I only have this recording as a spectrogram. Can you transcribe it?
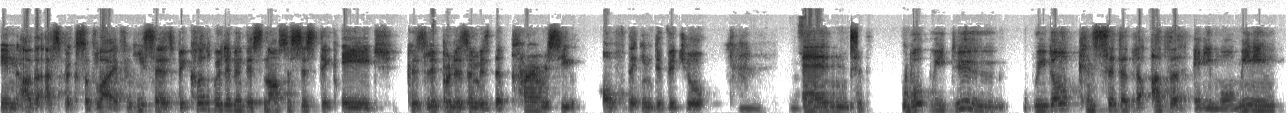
in other aspects of life. And he says, because we live in this narcissistic age, because liberalism is the primacy of the individual. Mm, and right. what we do, we don't consider the other anymore, meaning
